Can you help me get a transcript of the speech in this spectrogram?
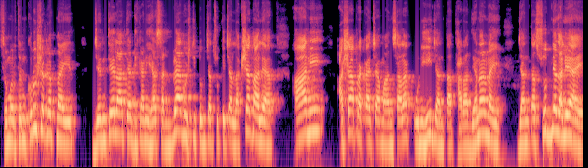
समर्थन करू शकत नाहीत. जनतेला त्या ठिकाणी ह्या सगळ्या गोष्टी तुमच्या चुकीच्या लक्षात आल्यात आणि अशा प्रकारच्या माणसाला कुणीही जनता थारा देणार नाही. जनता सुज्ञ झाली आहे.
